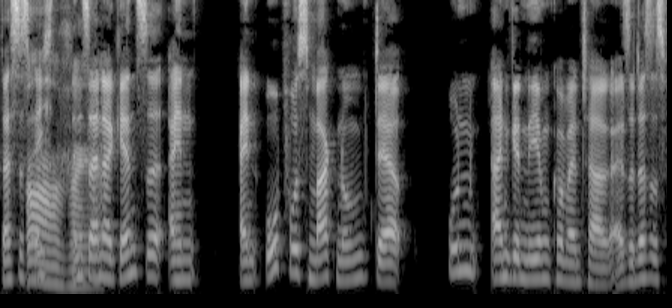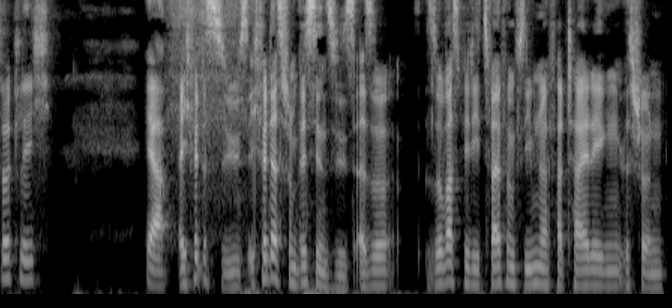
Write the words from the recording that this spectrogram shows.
das ist Oh, echt weia. in seiner Gänze ein, ein Opus Magnum der unangenehmen Kommentare. Also das ist wirklich, ja, Ich finde es süß. Ich finde das schon ein bisschen süß. Also, sowas wie die 257er verteidigen ist schon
